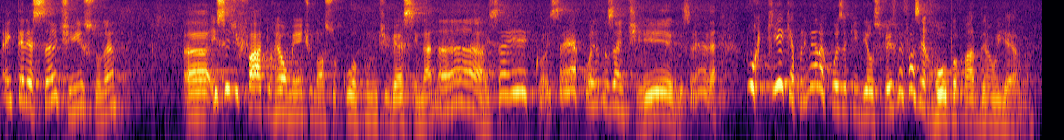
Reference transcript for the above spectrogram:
é interessante isso, né? Ah, e se de fato realmente o nosso corpo não tivesse nada? Não, isso aí, isso aí é coisa dos antigos. É... Por que, que a primeira coisa que Deus fez foi fazer roupa para Adão e Eva?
